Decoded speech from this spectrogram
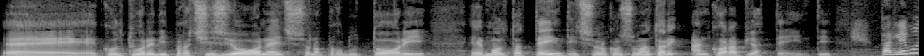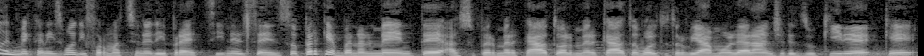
eh, colture di precisione, ci sono produttori eh, molto attenti, ci sono consumatori ancora più attenti. Parliamo del meccanismo di formazione dei prezzi, nel senso perché banalmente al supermercato, al mercato a volte troviamo le arance e le zucchine che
